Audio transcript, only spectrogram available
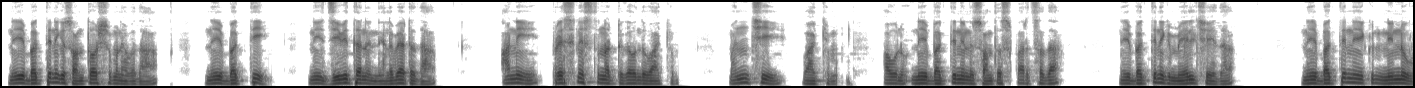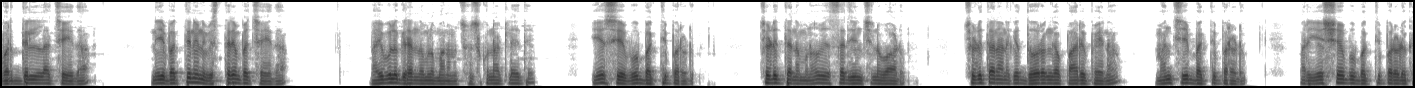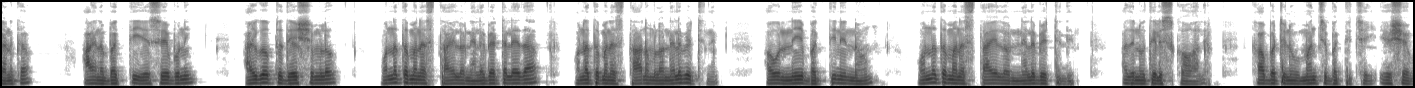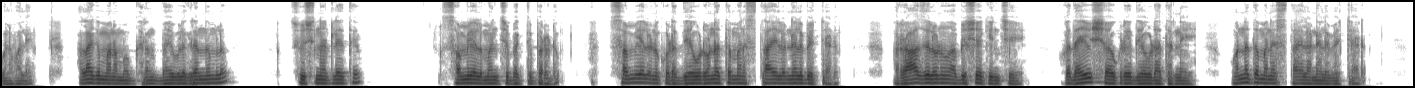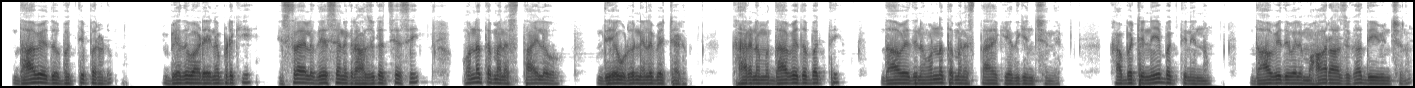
నీ భక్తి నీకు సంతోషమునివ్వదా నీ భక్తి నీ జీవితాన్ని నిలబెట్టదా? అని ప్రశ్నిస్తున్నట్టుగా ఉంది వాక్యం. మంచి వాక్యం. అవును నీ భక్తి నిన్ను సంతోషపరచదా? నీ భక్తి నీకు మేలు చేయదా? నీ భక్తి నీకు నిన్ను వర్ధిల్లా చేయదా? నీ భక్తి నిన్ను విస్తరింప చేయదా? బైబిల్ గ్రంథంలో మనం చూసుకున్నట్లయితే ఏసేపు భక్తిపరుడు. చెడుతనమును విసర్జించినవాడు. చెడుతనానికి దూరంగా పారిపోయిన మంచి భక్తిపరుడు. మరి ఏసేబు భక్తిపరుడు కనుక ఆయన భక్తి ఏసేబుని ఐగోప్తు దేశంలో ఉన్నతమైన స్థాయిలో నిలబెట్టలేదా? ఉన్నతమైన స్థానంలో నిలబెట్టింది. అవును నీ భక్తి నిన్ను ఉన్నతమైన స్థాయిలో నిలబెట్టింది. అది నువ్వు తెలుసుకోవాలి. కాబట్టి నువ్వు మంచి భక్తి చెయ్యి ఏషేబుల వలె. అలాగే మనము గ్రం బైబిల్ గ్రంథంలో చూసినట్లయితే సమయాలు మంచి భక్తిపరుడు సమయాలను కూడా దేవుడు ఉన్నతమైన స్థాయిలో నిలబెట్టాడు. రాజులను అభిషేకించే ఒక దైవ దేవుడు అతన్ని ఉన్నతమైన స్థాయిలో నిలబెట్టాడు. దావేదు భక్తిపరుడు భేదవాడైనప్పటికీ ఇస్రాయేల్ దేశానికి రాజుగా చేసి ఉన్నతమైన స్థాయిలో దేవుడు నిలబెట్టాడు. కారణము దావేదు భక్తి దావేదిని ఉన్నతమైన స్థాయికి ఎదిగించింది. కాబట్టి నీ భక్తి నిన్ను దావేదివలి మహారాజుగా దీవించును.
